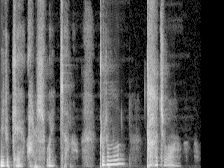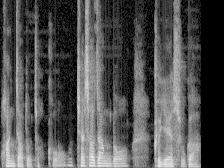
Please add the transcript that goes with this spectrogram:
이렇게 알 수가 있잖아. 그러면 다 좋아. 환자도 좋고, 제사장도 그 예수가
